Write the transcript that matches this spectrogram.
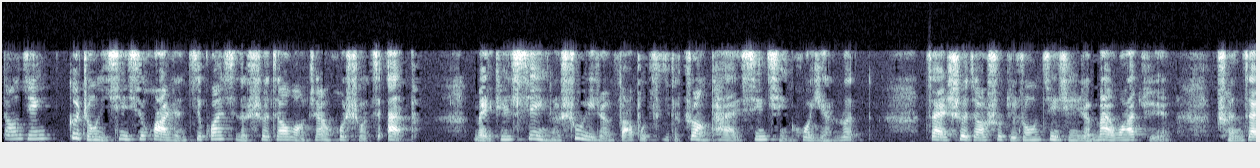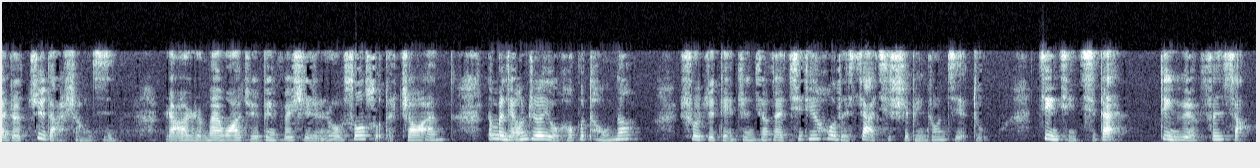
当今各种以信息化人际关系的社交网站或手机 app 每天吸引了数亿人发布自己的状态心情或言论。在社交数据中进行人脉挖掘存在着巨大商机。然而人脉挖掘并非是人肉搜索的招安那么两者有何不同呢？数据点阵将在七天后的下期视频中解读敬请期待订阅分享。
